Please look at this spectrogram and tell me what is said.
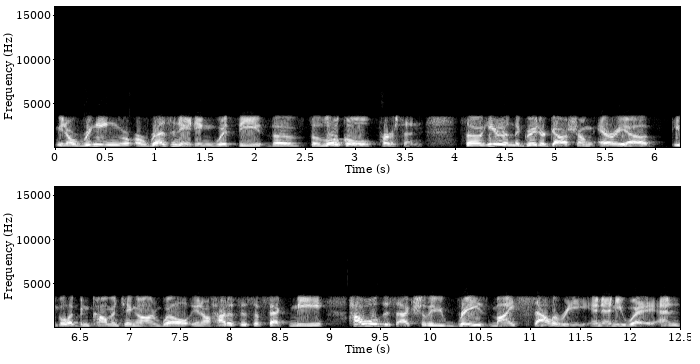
you know ringing or resonating with the the, the local person. So here in the greater Kaohsiung area, people have been commenting on, well, you know, how does this affect me? How will this actually raise my salary in any way? And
